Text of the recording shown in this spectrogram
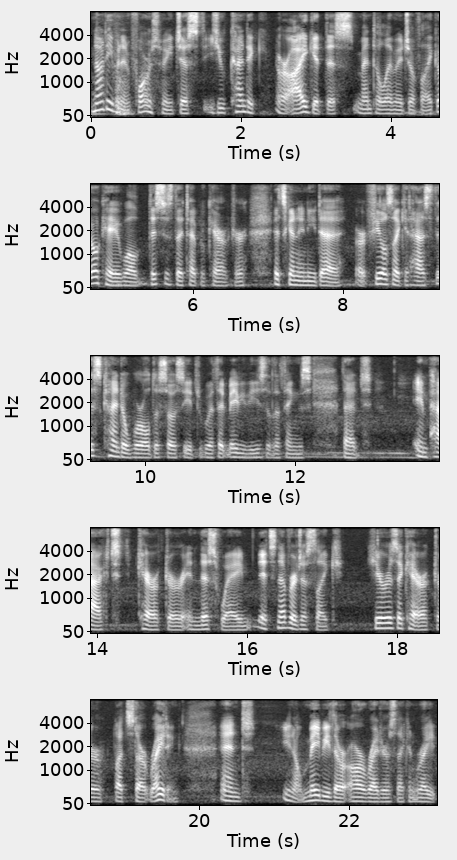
not even informs me just you kind of or i get this mental image of like okay well this is the type of character it's going to need a or it feels like it has this kind of world associated with it. Maybe these are the things that impact character in this way. It's never just like here is a character let's start writing. And you know maybe there are writers that can write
